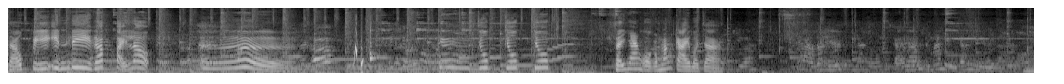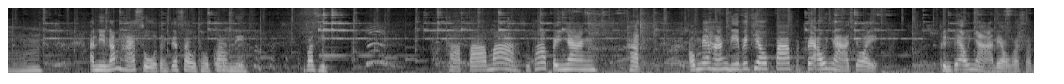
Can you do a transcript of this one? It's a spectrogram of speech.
สาวปีอินดี้ครับไปแล้ว เออ จุ๊บจุบจุบใส่ยางออกกำลังกายบ่จ้าอันนี้น้ำหาโซตั้งแต่เศร้าเท่าปานนี่ว่าสิขาตามาสิพาพไปยางผัด เอาแม่หางดีไปเที่ยวป่าไปเอาหญ้าจ่อย ขึ้นไปเอาหญ้าแล้วว่าสัน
